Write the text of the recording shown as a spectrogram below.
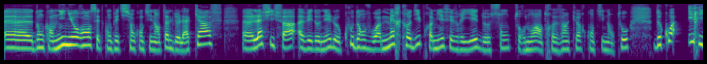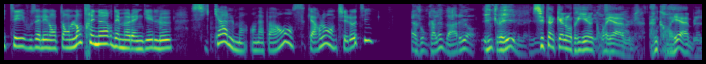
euh, donc en ignorant cette compétition continentale de la CAF, euh, la FIFA avait donné le coup d'envoi mercredi 1er février de son tournoi entre vainqueurs continentaux. De quoi irriter, vous allez l'entendre, l'entraîneur des Merengues, le si calme en apparence, Carlo Ancelotti. C'est un calendrier incroyable, incroyable.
